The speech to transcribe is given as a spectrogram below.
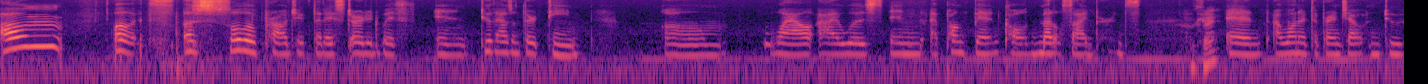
Um, well, it's a solo project that I started with in 2013. Um, while I was in a punk band called Metal Sideburns, Okay. and I wanted to branch out into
